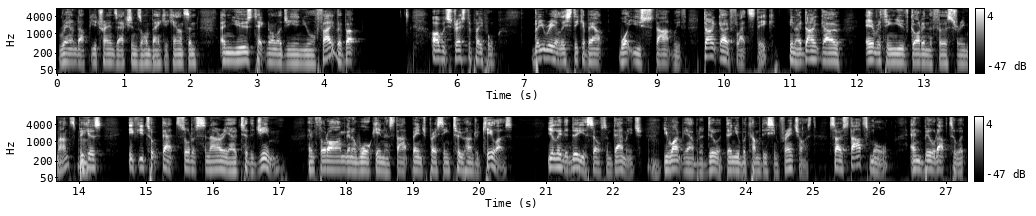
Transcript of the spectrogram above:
round up your transactions on bank accounts and and use technology in your favour. But I would stress to people be realistic about what you start with. Don't go flat stick. You know, don't go everything you've got in the first three months because if you took that sort of scenario to the gym and thought, oh, I'm going to walk in and start bench pressing 200 kilos, you'll either do yourself some damage, you won't be able to do it, then you'll become disenfranchised. So start small and build up to it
